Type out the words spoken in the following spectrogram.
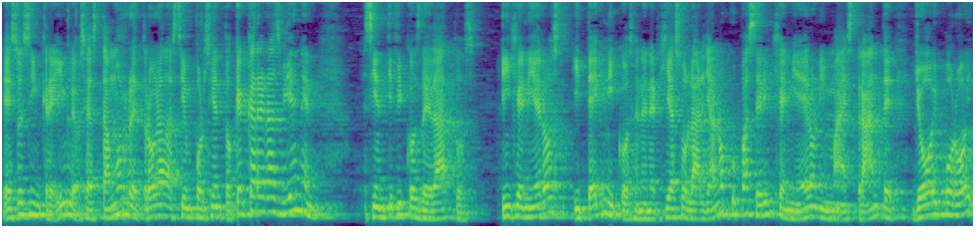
Eso es increíble, o sea, estamos retrógradas 100%. ¿Qué carreras vienen? Científicos de datos, ingenieros y técnicos en energía solar. Ya no ocupa ser ingeniero ni maestrante. Yo hoy por hoy,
